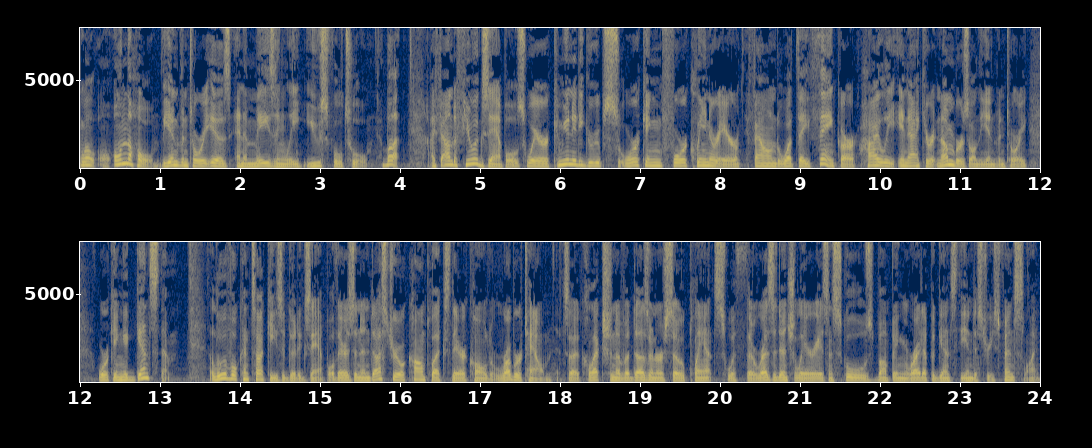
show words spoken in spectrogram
Well, on the whole, the inventory is an amazingly useful tool. But I found a few examples where community groups working for cleaner air found what they think are highly inaccurate numbers on the inventory working against them. Louisville, Kentucky is a good example. There's an industrial complex there called Rubbertown. It's a collection of a dozen or so plants with the residential areas and schools bumping right up against the industry's fence line.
